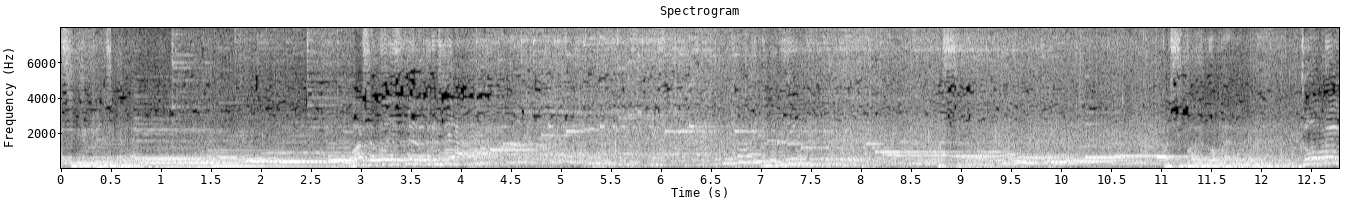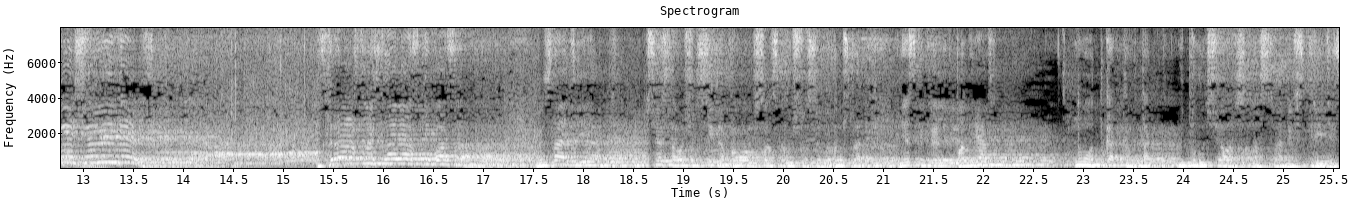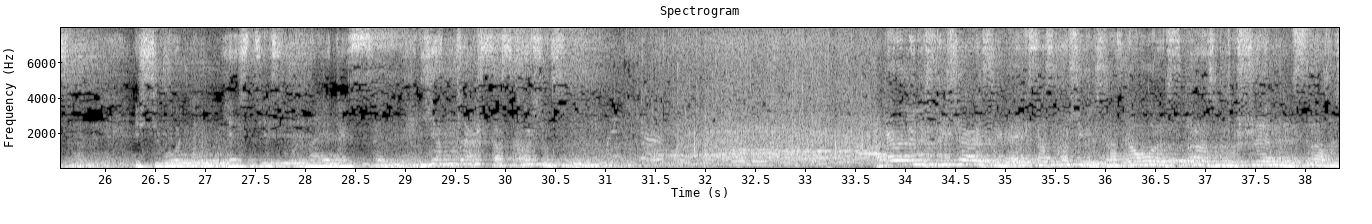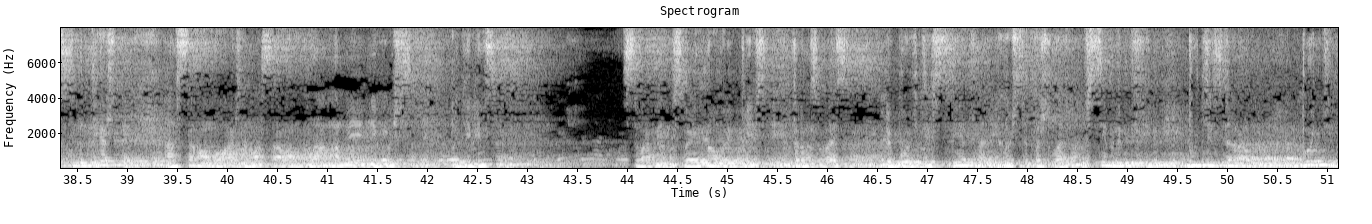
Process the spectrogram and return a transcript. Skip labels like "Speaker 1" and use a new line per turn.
цветы для тебя. Ваши аплодисменты, друзья! И Спасибо. Спасибо огромное. Добрый вечер, Винниц! Здравствуй, славянский базар! Вы знаете, я, честно, очень сильно по вам соскучился, потому что несколько лет подряд, ну вот как-то так не получалось у нас с вами встретиться. И сегодня я здесь, на этой сцене. Я так соскучился. А когда люди встречаются, и они соскучились, разговоры сразу душевные, сразу сердечные. А о самом важном, о самом главном, и мне хочется поделиться с вами своей новой песней, которая называется «Любовь ты светлая», и хочется пожелать вам всем любви. Будьте здоровы, будьте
